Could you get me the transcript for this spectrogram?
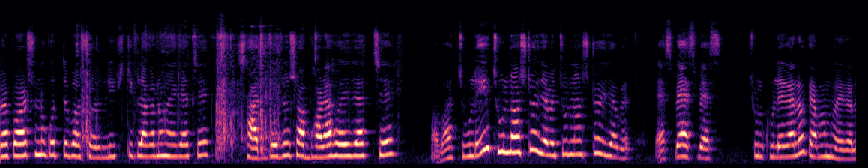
এবার পড়াশুনো করতে বসো। লিপস্টিক লাগানো হয়ে গেছে, সাজগোজও সব ভরা হয়ে যাচ্ছে। বাবা, চুল, এই চুল নষ্ট হয়ে যাবে, চুল নষ্ট হয়ে যাবে। ব্যাস ব্যাস ব্যাস, চুল খুলে গেল, কেমন হয়ে গেল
